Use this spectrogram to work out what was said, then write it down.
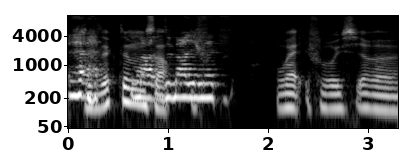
exactement de, ça. de marionnette. Ouais, il faut réussir euh,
